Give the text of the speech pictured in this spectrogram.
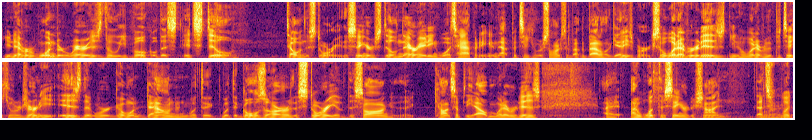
you never wonder where is the lead vocal. That's it's still telling the story. The singer is still narrating what's happening in that particular song. It's about the Battle of Gettysburg. So whatever it is, you know, whatever the particular journey is that we're going down, and what the what the goals are, or the story of the song, or the concept of the album, whatever it is, I I want the singer to shine. That's what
